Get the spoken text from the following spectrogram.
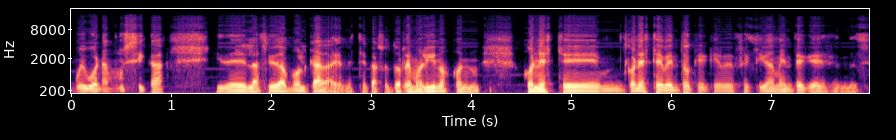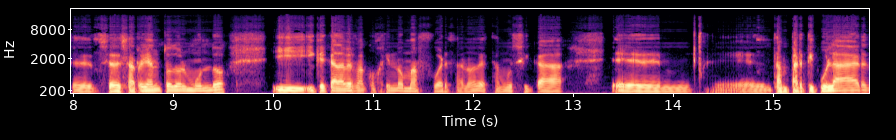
muy buena música y de la ciudad volcada, en este caso Torremolinos, con, con este con este evento que, que efectivamente que se, desarrolla en todo el mundo y, que cada vez va cogiendo más fuerza, ¿no? De esta música eh, eh, tan particular,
